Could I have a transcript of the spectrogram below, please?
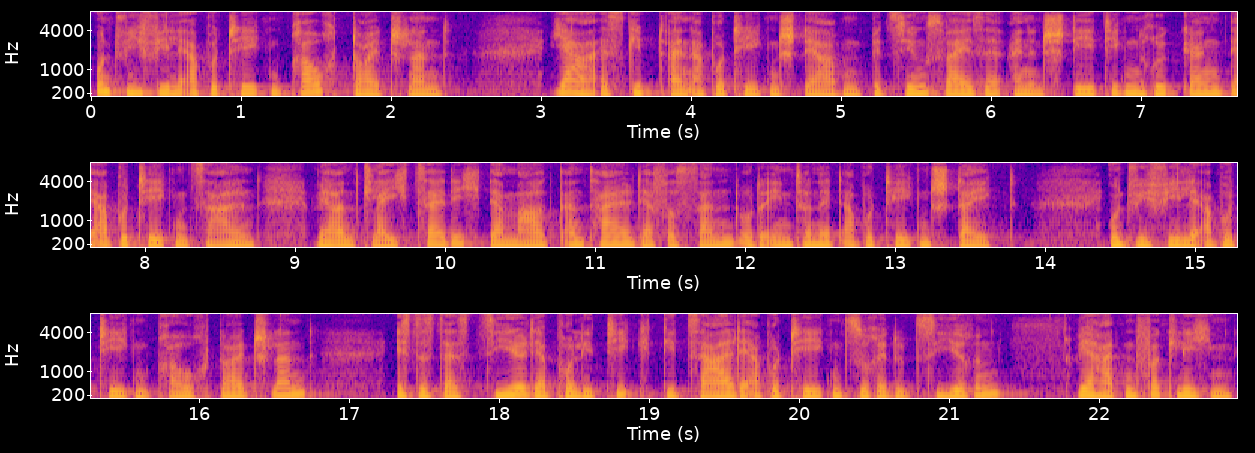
und wie viele Apotheken braucht Deutschland? Ja, es gibt ein Apothekensterben bzw. einen stetigen Rückgang der Apothekenzahlen, während gleichzeitig der Marktanteil der Versand- oder Internetapotheken steigt. Und wie viele Apotheken braucht Deutschland? Ist es das Ziel der Politik, die Zahl der Apotheken zu reduzieren wir hatten verglichen.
